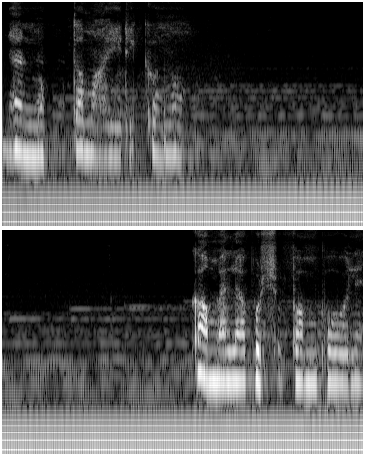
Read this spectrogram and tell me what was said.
ഞാൻ മുക്തമായിരിക്കുന്നു. കമല പുഷ്പം പോലെ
